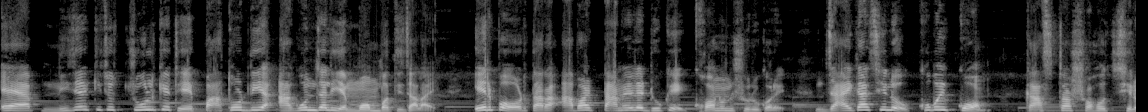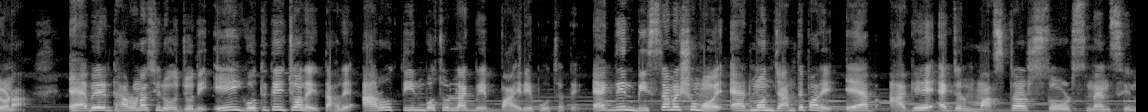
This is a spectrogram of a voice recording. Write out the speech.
অ্যাপ নিজের কিছু চুল কেটে পাথর দিয়ে আগুন জ্বালিয়ে মোমবাতি জ্বালায়। এরপর তারা আবার টানেলে ঢুকে খনন শুরু করে। জায়গা ছিল খুবই কম, কাজটা সহজ ছিল না। অ্যাবের ধারণা ছিল যদি এই গতিতেই চলে, তাহলে আরও তিন বছর লাগবে বাইরে পৌঁছাতে। একদিন বিশ্রামের সময় অ্যাডমন জানতে পারে অ্যাব আগে একজন মাস্টার সোর্সম্যান ছিল,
